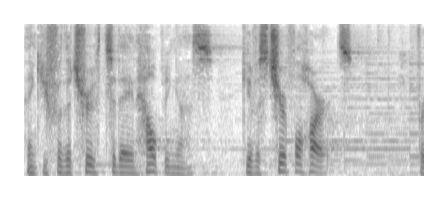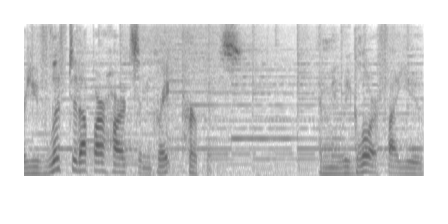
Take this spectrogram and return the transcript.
Thank you for the truth today and helping us. Give us cheerful hearts for you've lifted up our hearts in great purpose. And may we glorify you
